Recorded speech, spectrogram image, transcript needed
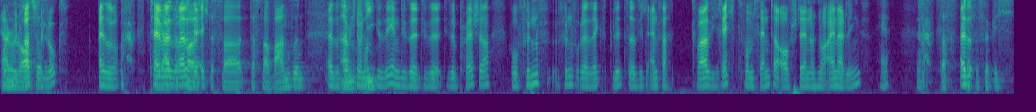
Aaron und mit Rodgers, was für Looks? Also teilweise ja, das war das ja echt. Das war, das war Wahnsinn. Also das habe ich noch ähm, nie gesehen, diese, diese, diese Pressure, wo fünf, fünf oder sechs Blitzer sich einfach quasi rechts vom Center aufstellen und nur einer links. Hä? Ja, das, also, das ist wirklich.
